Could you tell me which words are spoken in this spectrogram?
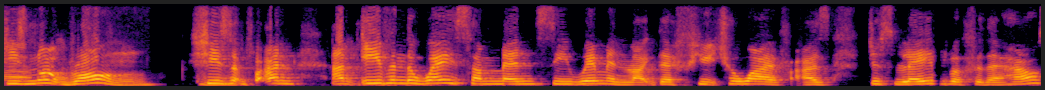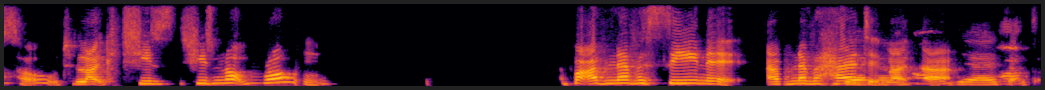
she's not wrong. She's mm-hmm. and and even the way some men see women like their future wife as just labor for their household. Like she's she's not wrong but i've never seen it. I've never heard it like that. Yeah it's, Article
